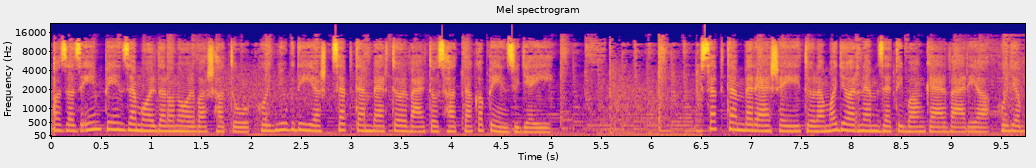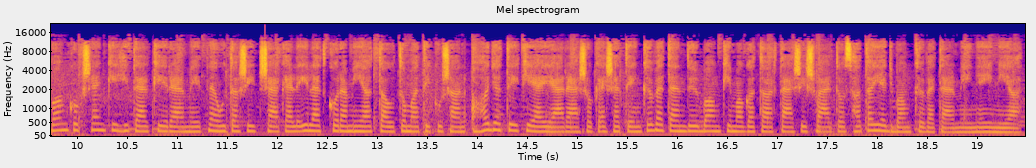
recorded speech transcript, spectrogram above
Az az én pénzem oldalon olvasható, hogy nyugdíjas szeptembertől változhatnak a pénzügyei. Szeptember 1-től a Magyar Nemzeti Bank elvárja, hogy a bankok senki hitelkérelmét ne utasítsák el életkora miatt automatikusan, a hagyatéki eljárások esetén követendő banki magatartás is változhat a jegybank követelményei miatt.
